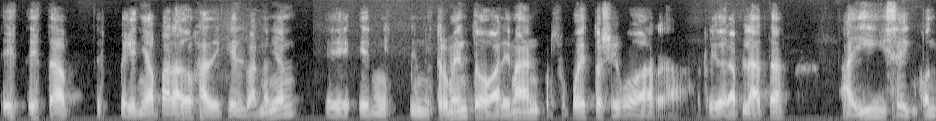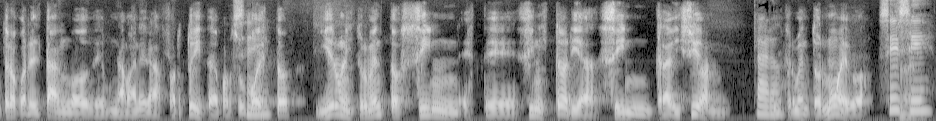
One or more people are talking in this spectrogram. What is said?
esta pequeña paradoja de que el bandoneón eh, es un, instrumento alemán, por supuesto, llegó a, a Río de la Plata, ahí se encontró con el tango de una manera fortuita, por Sí. supuesto, y era un instrumento sin, este, sin historia, sin tradición, un instrumento nuevo. Sí, Claro. sí.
